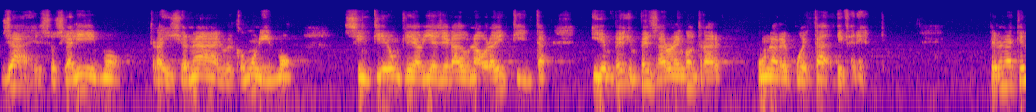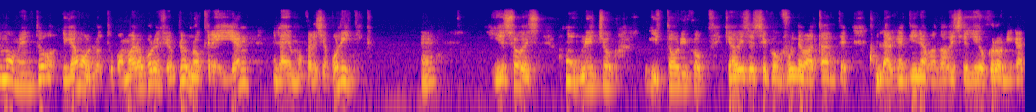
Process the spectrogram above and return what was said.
ya el socialismo tradicional o el comunismo sintieron que había llegado una hora distinta y empezaron a encontrar una respuesta diferente. Pero en aquel momento, digamos, los tupamaros, por ejemplo, no creían en la democracia política. ¿Eh? Y eso es un hecho histórico que a veces se confunde bastante en la Argentina cuando a veces leo crónicas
